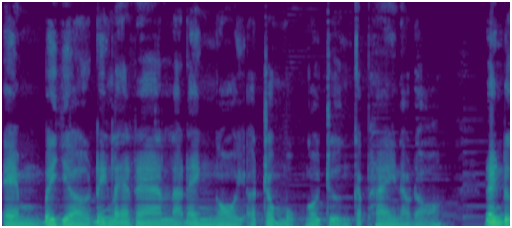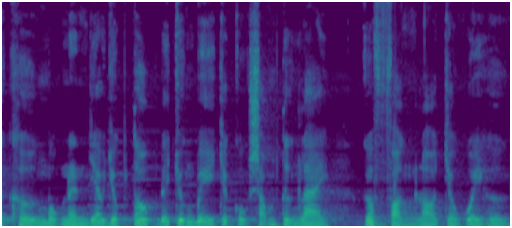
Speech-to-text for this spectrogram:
em bây giờ đáng lẽ ra là đang ngồi ở trong một ngôi trường cấp 2 nào đó, đang được hưởng một nền giáo dục tốt để chuẩn bị cho cuộc sống tương lai, góp phần lo cho quê hương.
